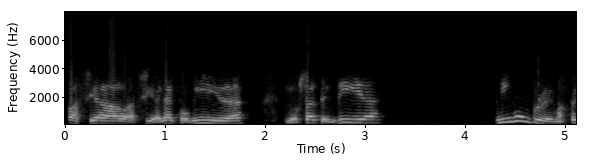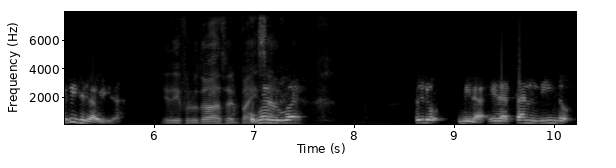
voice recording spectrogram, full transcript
paseaba, hacía la comida, los atendía, ningún problema, feliz de la vida. Y disfrutabas el paisaje. lugar- pero mira, era tan lindo.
